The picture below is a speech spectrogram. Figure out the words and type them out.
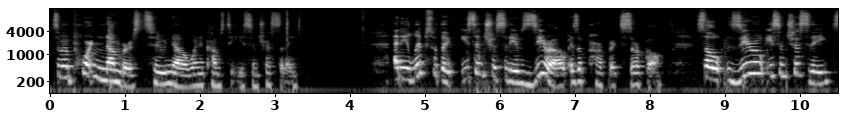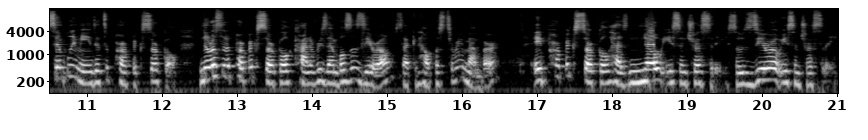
some important numbers to know when it comes to eccentricity. An ellipse with an eccentricity of zero is a perfect circle. So zero eccentricity simply means it's a perfect circle. Notice that a perfect circle kind of resembles a zero, so that can help us to remember. A perfect circle has no eccentricity, so zero eccentricity.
